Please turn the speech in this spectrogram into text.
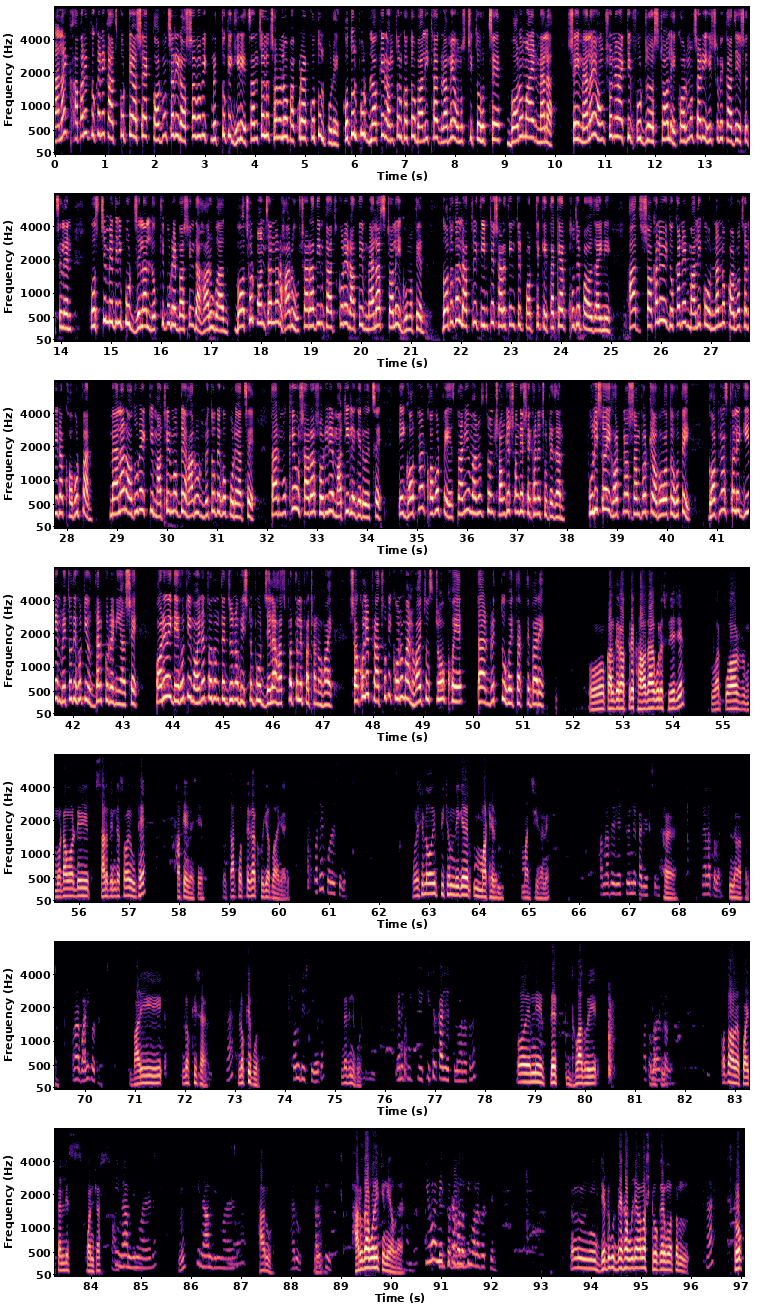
মেলায় খাবারের দোকানে কাজ করতে আসা এক কর্মচারীর অস্বাভাবিক মৃত্যুকে ঘিরে চাঞ্চল্য ছড়ালো বাঁকুড়ার কতুলপুরে। কতুলপুর ব্লকের অন্তর্গত বালিঠা গ্রামে অনুষ্ঠিত হচ্ছে বড় মায়ের মেলা। সেই মেলায় অংশ নেওয়া একটি ফুড স্টলে কর্মচারী হিসেবে কাজে এসেছিলেন পশ্চিম মেদিনীপুর জেলার লক্ষ্মীপুরের বাসিন্দা হারু বাগ। বছর পঞ্চান্নর হারু সারাদিন কাজ করে রাতে মেলা স্টলেই ঘুমোতেন। গতকাল রাত্রি তিনটে সাড়ে তিনটের পর থেকে তাকে আর খুঁজে পাওয়া যায়নি। আজ সকালে ওই দোকানের মালিক ও অন্যান্য কর্মচারীরা খবর পান মেলার অদূরে একটি মাঠের মধ্যে হারুর মৃতদেহ পড়ে আছে। তার মুখে ও সারা শরীরে মাটি লেগে রয়েছে। এই ঘটনার খবর পেয়ে স্থানীয় মানুষজন সঙ্গে সঙ্গে সেখানে ছুটে যান। পুলিশও এই ঘটনার সম্পর্কে অবগত হতেই ঘটনাস্থলে গিয়ে মৃতদেহটি উদ্ধার করে নিয়ে আসে। পরে ওই দেহটি ময়নাতদন্তের জন্য বিষ্ণুপুর জেলা হাসপাতালে পাঠানো হয়। সকলের প্রাথমিক অনুমান হয়তো স্ট্রোক হয়ে তার মৃত্যু হয়ে থাকতে পারে। ও কালকে রাত্রে খাওয়া দাওয়া করে শুয়েছে। শোয়ার পর মোটামুটি সাড়ে তিনটার সময় উঠে ফাঁকে গেছে। তো তারপর থেকে আর খুঁজে পাওয়া যায়। কোথায় পড়েছিল? পড়েছিল ওই পিছন দিকে মাঠের মাঝখানে। আপনাদের রেস্টুরেন্টে কাজে এসেছিল? হ্যাঁ। মেলা তোলায় মেলাতলা ওনার বাড়ি কোথায়? বাড়ি লক্ষ্মী স্যার। হ্যাঁ? লক্ষ্মীপুর। কোন ডিস্ট্রিক্ট ওটা? মেদিনীপুর। এখানে কি কি- কিসের কাজে এসেছিল মেলা তোলায় ও এমনি প্লেট ধোয়া ধুয়ে কত বয়স হবে? কত হবে? পঁয়তাল্লিশ পঞ্চাশ। কি নাম যিনি মারা গেলেন? কি নাম যিনি মারা গেলেন? হারু। হারু। কি? হারুদা বলেই চিনি আমরা। কীভাবে মৃত্যুটা হলো কি মনে করছেন? যেটুকু দেখা বোঝা গেল স্ট্রোকের মতন। হ্যাঁ? স্ট্রোক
